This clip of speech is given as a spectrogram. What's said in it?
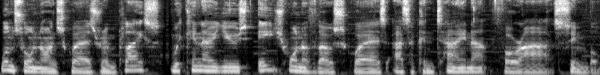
Once all nine squares are in place, we can now use each one of those squares as a container for our symbol.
